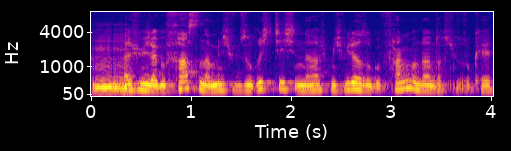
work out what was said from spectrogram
Dann habe ich mich wieder gefasst und dann bin ich so richtig und dann habe ich mich wieder so gefangen und dann dachte ich mir so, okay,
